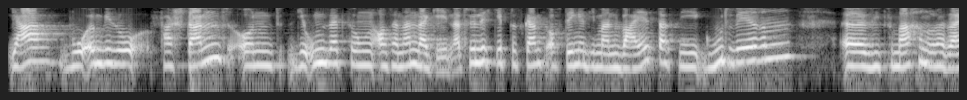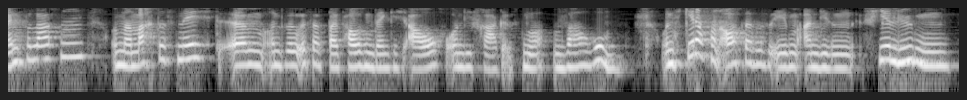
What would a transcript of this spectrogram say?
ja, wo irgendwie so Verstand und die Umsetzung auseinandergehen. Natürlich gibt es ganz oft Dinge, die man weiß, dass sie gut wären, äh, sie zu machen oder sein zu lassen und man macht es nicht. Ähm, und so ist das bei Pausen, denke ich, auch. Und die Frage ist nur, warum? Und ich gehe davon aus, dass es eben an diesen vier Lügen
